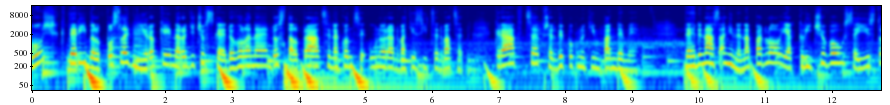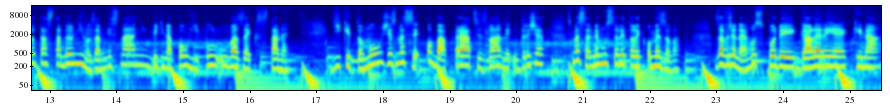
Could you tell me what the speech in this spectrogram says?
Muž, který byl poslední roky na rodičovské dovolené, dostal práci na konci února 2020, krátce před vypuknutím pandemie. Tehdy nás ani nenapadlo, jak klíčovou se jistota stabilního zaměstnání, byť na pouhý půl úvazek, stane. Díky tomu, že jsme si oba práci zvládli udržet, jsme se nemuseli tolik omezovat. Zavřené hospody, galerie, kina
